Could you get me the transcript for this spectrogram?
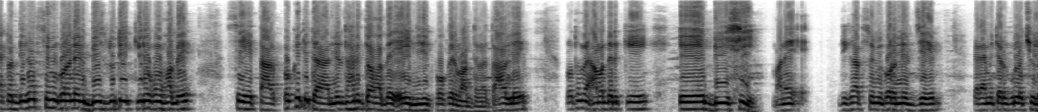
একটা দ্বিঘাত সমীকরণের বীজ দুটি কীরকম হবে? সে তার প্রকৃতিটা নির্ধারিত হবে এই নিরূপকের মাধ্যমে। তাহলে প্রথমে আমাদেরকে এ বি সি মানে দ্বিঘাত সমীকরণের যে প্যারামিটারগুলো ছিল,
